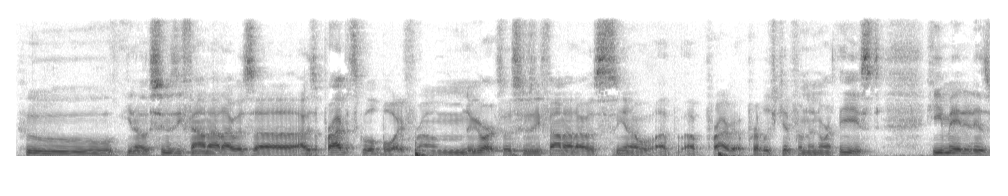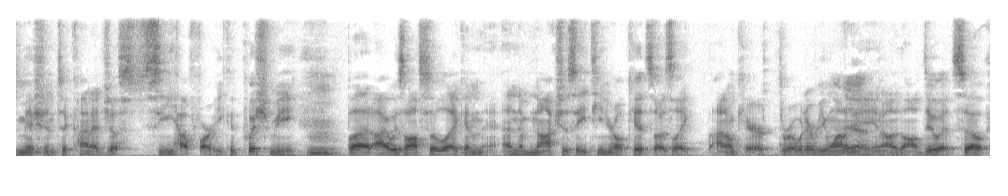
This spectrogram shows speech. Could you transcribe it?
who, you know, as soon as he found out I was a, I was a private school boy from New York, so as soon as he found out I was, you know, a, a private, a privileged kid from the Northeast, he made it his mission to kind of just see how far he could push me. Mm. But I was also like an, an obnoxious 18 year old kid. So I was like, I don't care. Throw whatever you want at me. You know, I'll do it. So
